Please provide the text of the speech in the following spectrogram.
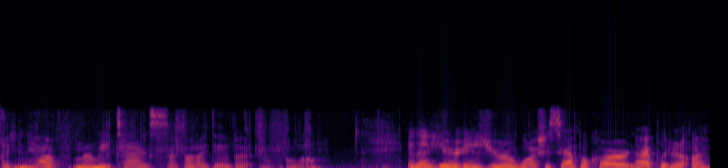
I didn't have mermaid tags. I thought I did but oh well and then here is your washi sample card. Now I put it I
